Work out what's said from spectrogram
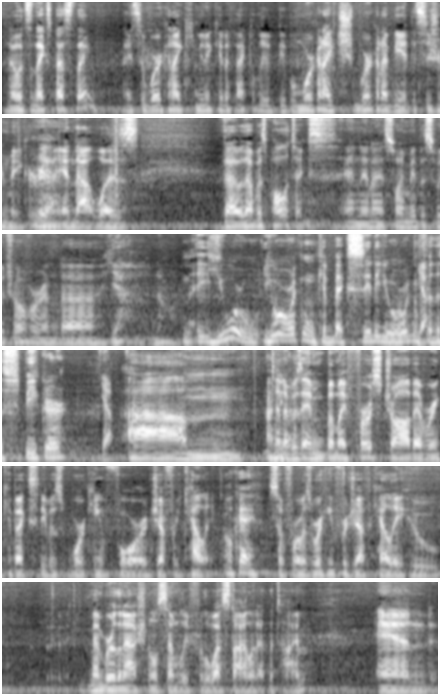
you know, it's the next best thing. I said, where can I communicate effectively with people? Where can I where can I be a decision maker? Yeah. And, and that was that, that was politics, and then I, so I made the switch over, and uh, yeah, no. You were you were working in Quebec City. You were working for the speaker. Yeah. Um, I and it was, and, but my first job ever in Quebec City was working for Geoffrey Kelley. Okay. So for I was working for Geoff Kelley, who member of the National Assembly for the West Island at the time, and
